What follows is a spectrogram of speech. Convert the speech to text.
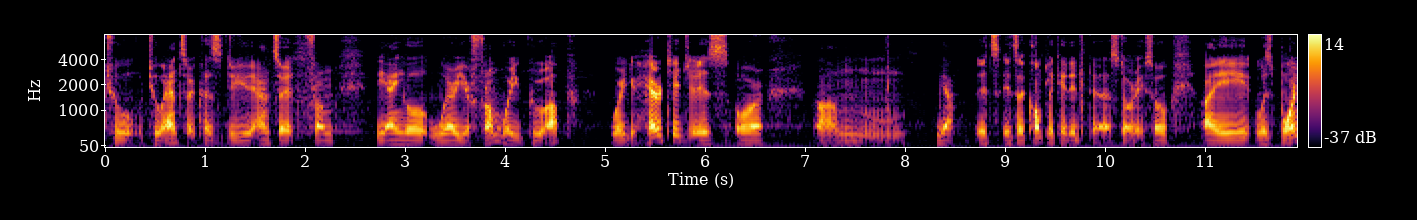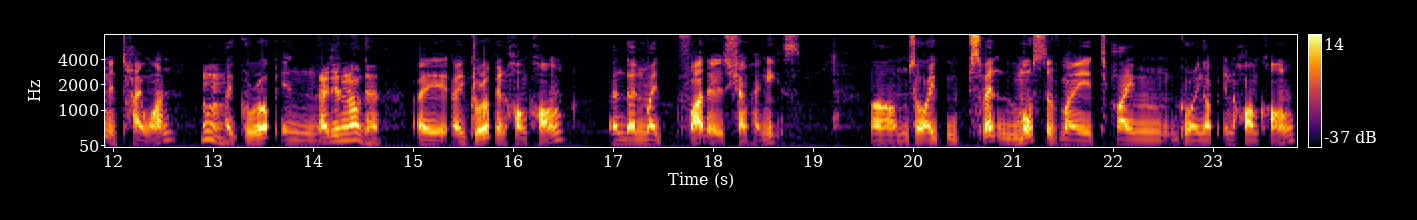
to to answer because do you answer it from the angle where you're from, where you grew up, where your heritage is, or um, yeah, it's it's a complicated uh, story. So I was born in Taiwan. Hmm. I grew up in I didn't know that. I, I grew up in Hong Kong, and then my father is Shanghainese. Um, so I spent most of my time growing up in Hong Kong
